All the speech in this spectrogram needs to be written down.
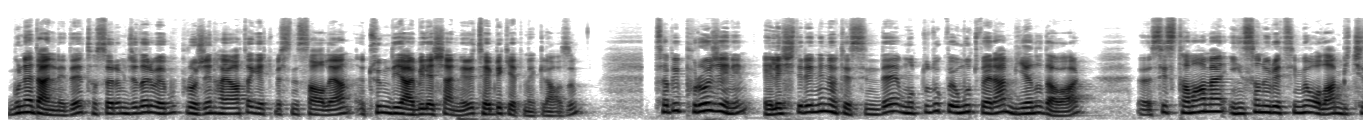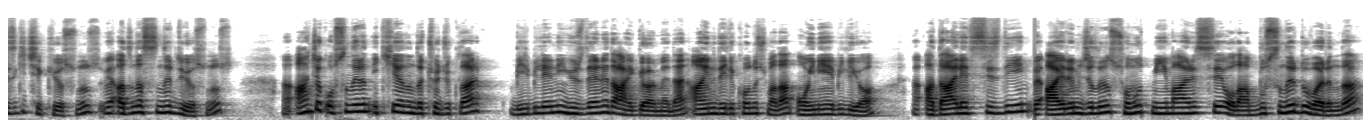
Bu nedenle de tasarımcıları ve bu projenin hayata geçmesini sağlayan e, tüm diğer bileşenleri tebrik etmek lazım. Tabi projenin eleştirinin ötesinde mutluluk ve umut veren bir yanı da var. Siz tamamen insan üretimi olan bir çizgi çekiyorsunuz ve adına sınır diyorsunuz. Ancak o sınırın iki yanında çocuklar birbirlerinin yüzlerini dahi görmeden, aynı dili konuşmadan oynayabiliyor. Adaletsizliğin ve ayrımcılığın somut mimarisi olan bu sınır duvarında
